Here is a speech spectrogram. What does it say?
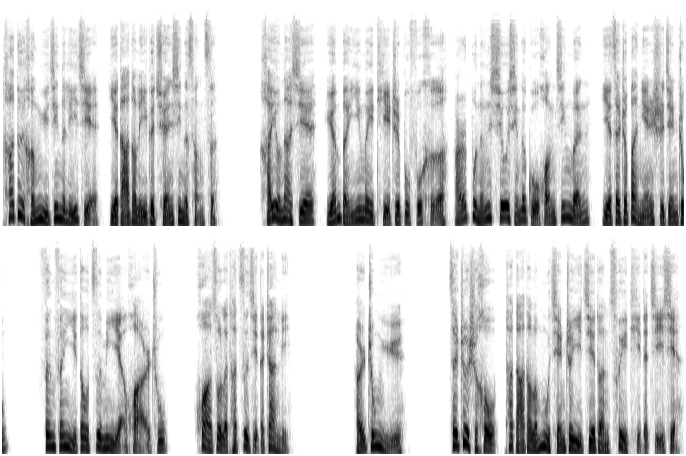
他对恒宇经的理解也达到了一个全新的层次。还有那些原本因为体质不符合而不能修行的古黄经文，也在这半年时间中。纷纷以斗字秘演化而出，化作了他自己的战力。而终于，在这时候，他达到了目前这一阶段淬体的极限。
